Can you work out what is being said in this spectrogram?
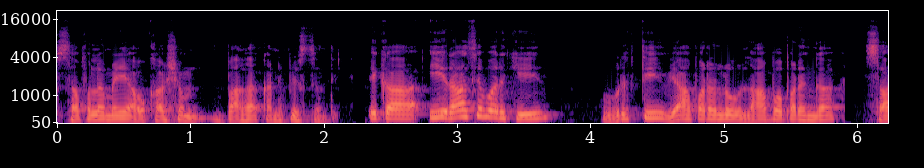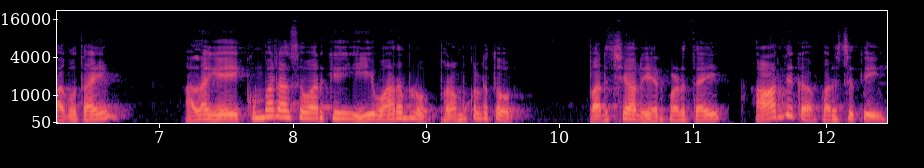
సఫలమయ్యే అవకాశం బాగా కనిపిస్తుంది. ఇక ఈ రాశి వారికి వృత్తి వ్యాపారాలు లాభపరంగా సాగుతాయి. అలాగే కుంభరాశి వారికి ఈ వారంలో ప్రముఖులతో పరిచయాలు ఏర్పడతాయి. ఆర్థిక పరిస్థితి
